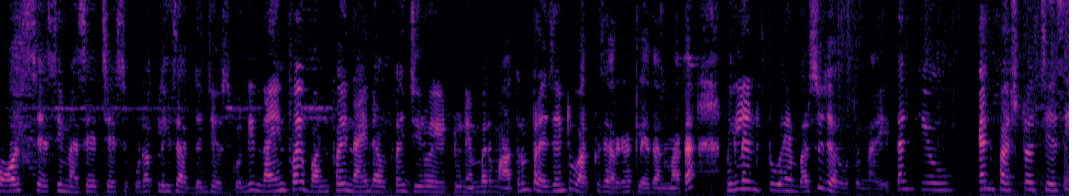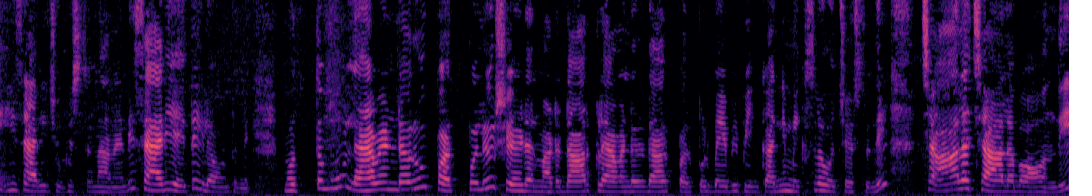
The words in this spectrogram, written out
కాల్స్ చేసి మెసేజ్ చేసి కూడా ప్లీజ్ అర్థం చేసుకోండి. Nine five one five nine double five zero eight two number మాత్రం ప్రజెంట్ వర్క్ జరగట్లేదు అనమాట మిగిలిన టూ నెంబర్స్ జరుగుతున్నాయి. థ్యాంక్ యూ అండ్ ఫస్ట్ వచ్చేసి ఈ శారీ చూపిస్తున్నానండి. శారీ అయితే ఇలా ఉంటుంది. మొత్తము లావెండర్ పర్పుల్ షేడ్ అన్నమాట. Dark lavender dark purple baby pink అన్ని మిక్స్లో వచ్చేస్తుంది. చాలా చాలా బాగుంది.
